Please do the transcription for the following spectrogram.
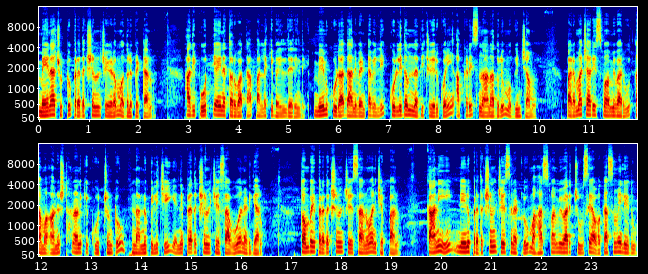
మేనా చుట్టూ ప్రదక్షిణలు చేయడం మొదలుపెట్టాను. అది పూర్తి అయిన తరువాత పల్లకి బయలుదేరింది. మేము కూడా దాని వెంట వెళ్ళి కొల్లిదం నది చేరుకొని అక్కడే స్నానాదులు ముగించాము. పరమాచారి స్వామివారు తమ అనుష్ఠానానికి కూర్చుంటూ నన్ను పిలిచి ఎన్ని ప్రదక్షిణలు చేశావు? అని అడిగారు. తొంభై ప్రదక్షిణలు చేశాను అని చెప్పాను. కానీ నేను ప్రదక్షిణలు చేసినట్లు మహాస్వామి వారు చూసే అవకాశమే లేదు.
